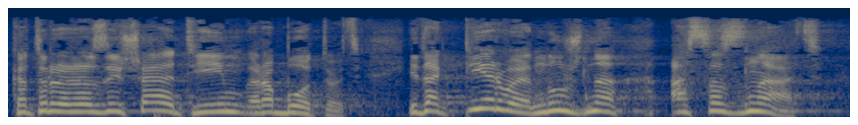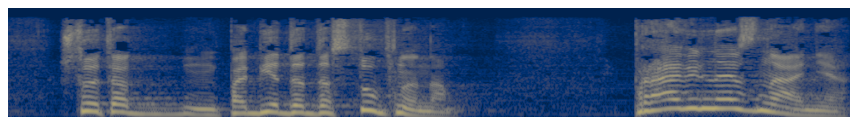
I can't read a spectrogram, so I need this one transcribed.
которые разрешают им работать. Итак, первое, нужно осознать, что эта победа доступна нам. Правильное знание,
